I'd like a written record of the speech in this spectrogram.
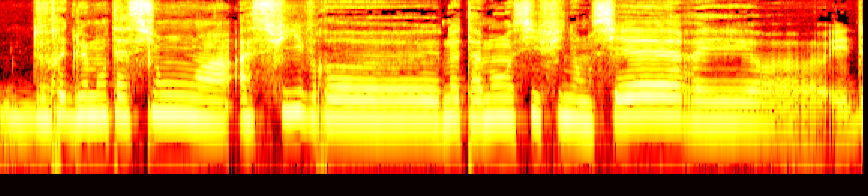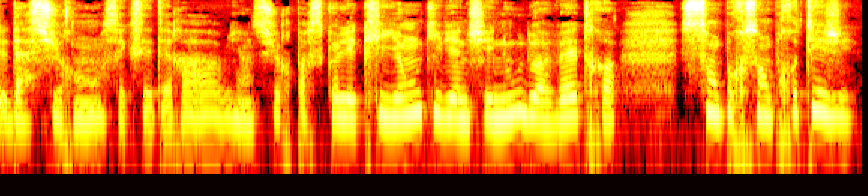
de réglementations à, à suivre, euh, notamment aussi financières et, euh, et de d'assurance, etc. Bien sûr, parce que les clients qui viennent chez nous doivent être 100% protégés.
